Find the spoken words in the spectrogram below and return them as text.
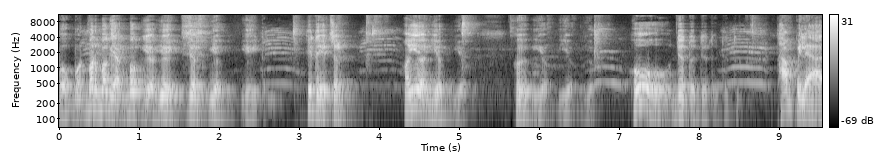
बघ बघ बरं बघ या बघ ये ये ये ये ये इथं. इथं ये चल. हां ये ये ये. हो ये ये ये. हो हो देतो देतो देतो. थांब पिल्या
